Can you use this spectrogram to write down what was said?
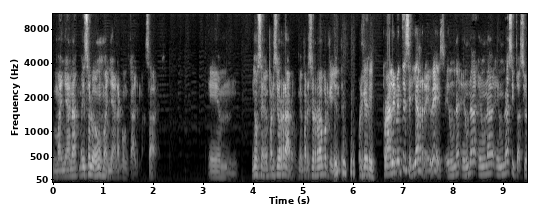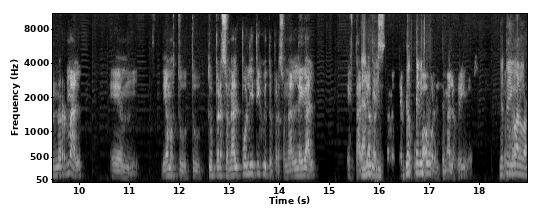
mañana, eso lo vemos mañana con calma, ¿sabes? Em, no sé, me pareció raro, me pareció raro porque yo porque probablemente sería al revés, en una, en una, en una, en una situación normal, em, digamos, tu, tu, tu, personal político y tu personal legal estaría precisamente preocupado por el tema de los gringos. Yo te digo algo,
